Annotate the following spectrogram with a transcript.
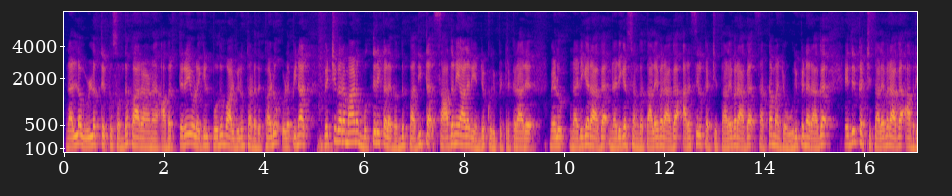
நல்ல உள்ளத்திற்கு சொந்தக்காரான அவர் திரையுலகில் பொது வாழ்விலும் தனது கடும் உழைப்பினால் வெற்றிகரமான முத்திரைகளை வந்து பதித்த சாதனையாளர் என்று குறிப்பிட்டிருக்கிறாரு. மேலும் நடிகராக நடிகர் சங்க தலைவராக அரசியல் கட்சி தலைவராக சட்டமன்ற உறுப்பினராக எதிர்க்கட்சி தலைவராக அவர்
